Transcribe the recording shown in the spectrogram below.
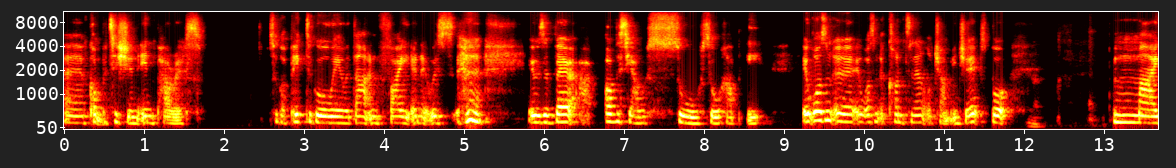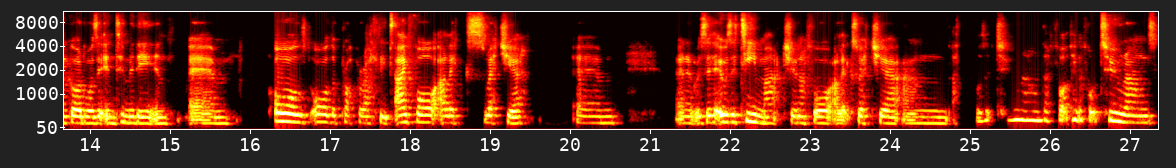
uh, competition in Paris. So I got picked to go away with that and fight, and it was it was a very obviously I was so so happy. It wasn't a it wasn't a continental championships, but yeah. my god, was it intimidating! Um, all all the proper athletes. I fought Alex Recchia, um, and it was a, it was a team match, and I fought Alex Recchia, and I was it two rounds? I thought I think I fought two rounds,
